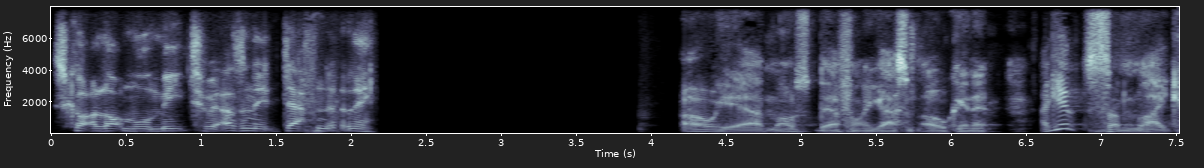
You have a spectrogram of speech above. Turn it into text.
It's got a lot more meat to it, hasn't it? Definitely. Oh yeah, most definitely got some oak in it. I get some like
